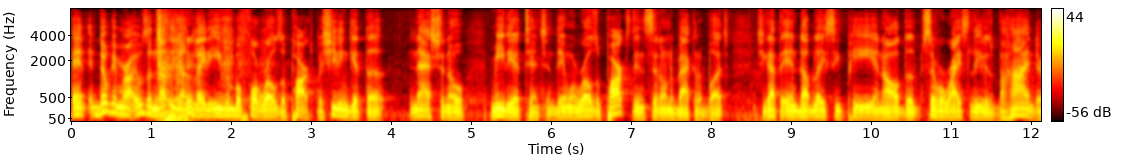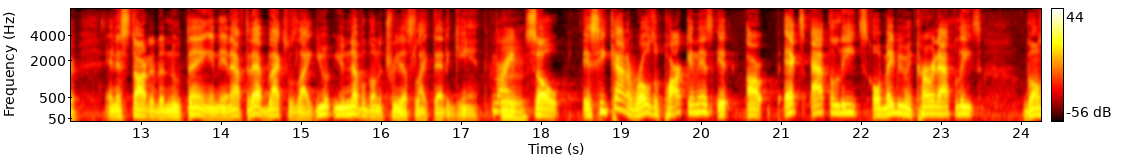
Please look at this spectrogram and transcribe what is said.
And and don't get me wrong, it was another young lady even before Rosa Parks, but she didn't get the national media attention. Then when Rosa Parks didn't sit on the back of the bus, she got the NAACP and all the civil rights leaders behind her, and it started a new thing. And then after that, blacks was like, "You you're never going to treat us like that again." Right. Mm. So is he kind of Rosa Park in this? It are ex athletes or maybe even current athletes going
